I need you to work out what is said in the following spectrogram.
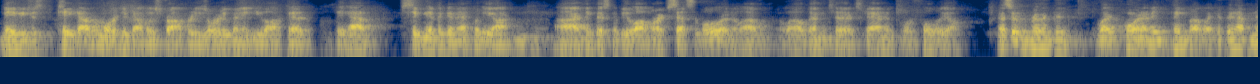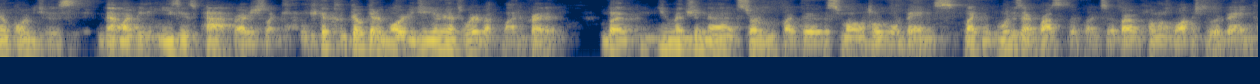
maybe just take out a mortgage on those properties or even a HELOC that they have significant equity on. Uh, I think that's going to be a lot more accessible and allow allow them to expand their portfolio. That's a really good like point. I didn't think about like if they have no mortgages, that might be the easiest path, right? Just like go get a mortgage and you don't have to worry about the line of credit. But you mentioned that starting with like the, the small local banks, like what does that process look like? So if I'm want to walk into a bank,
